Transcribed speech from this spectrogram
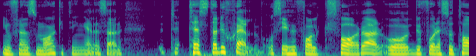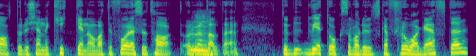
influencer marketing eller så här. Testa du själv och se hur folk svarar och du får resultat och du känner kicken av att du får resultat och du vet Mm. allt det här. Du vet också vad du ska fråga efter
